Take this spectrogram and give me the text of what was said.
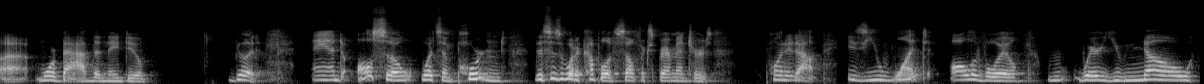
uh, more bad than they do good. And also, what's important, this is what a couple of self experimenters pointed out, is you want olive oil where you know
